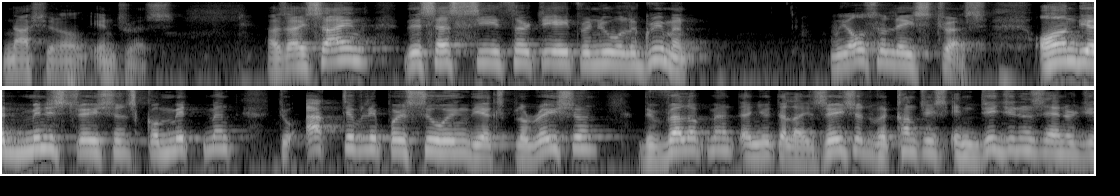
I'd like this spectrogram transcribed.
national interests. As I sign this SC38 renewal agreement, we also lay stress on the administration's commitment to actively pursuing the exploration, development, and utilization of the country's indigenous energy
